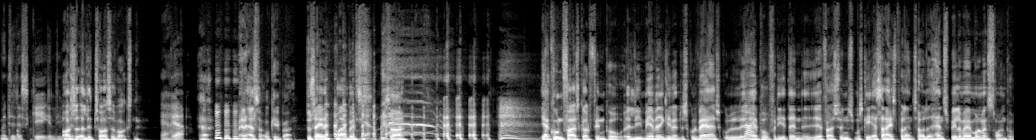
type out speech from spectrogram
Men det er da skæg alligevel. også er lidt tosset voksne. Ja. Ja. Ja. Men altså, okay, børn. Du sagde det, Marbet. Så... Jeg kunne faktisk godt finde på, øh, lige, men jeg ved ikke lige, hvem det skulle være, jeg skulle Nej. Nej. have på, fordi den, øh, jeg faktisk synes måske er 16 på landsholdet, han spiller med målmandstrøjen på.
